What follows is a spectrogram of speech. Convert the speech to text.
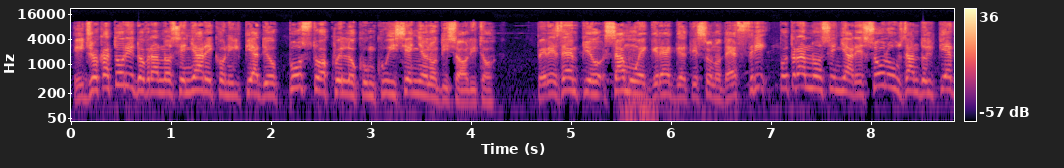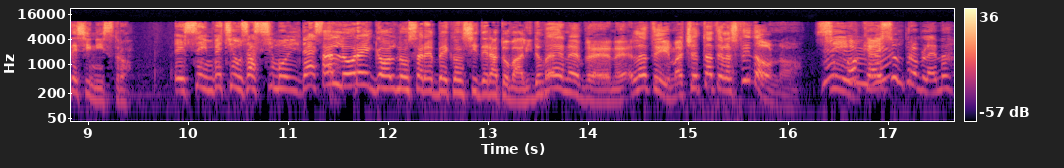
I giocatori dovranno segnare con il piede opposto a quello con cui segnano di solito. Per esempio, Samu e Greg, che sono destri, potranno segnare solo usando il piede sinistro. E se invece usassimo il destro? Allora il gol non sarebbe considerato valido. Bene, bene. La team, accettate la sfida o no? Sì. Ok, nessun problema.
